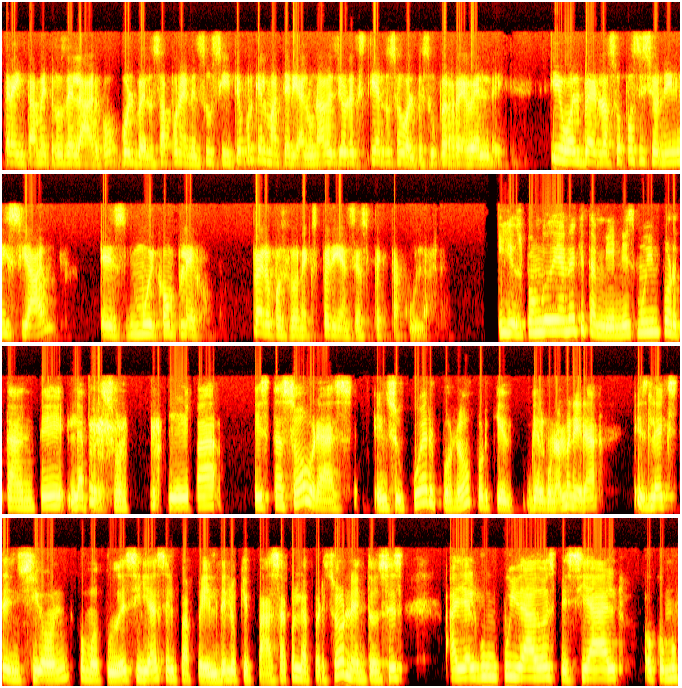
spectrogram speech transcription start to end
30 metros de largo, volverlos a poner en su sitio, porque el material una vez yo lo extiendo se vuelve súper rebelde, y volverlo a su posición inicial es muy complejo, pero pues fue una experiencia espectacular. Y yo supongo, Diana, que también es muy importante la persona que lleva estas obras en su cuerpo, ¿no? Porque de alguna manera es la extensión, como tú decías, el papel de lo que pasa con la persona. Entonces, ¿hay algún cuidado especial o cómo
